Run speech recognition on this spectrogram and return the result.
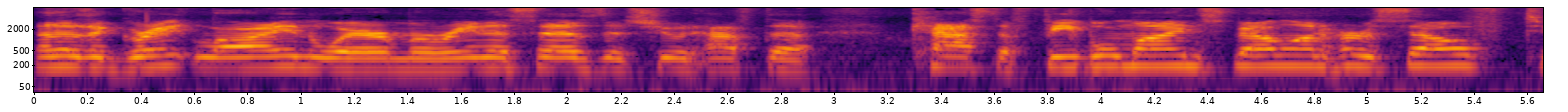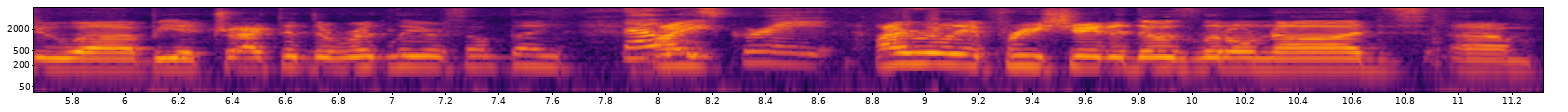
and there's a great line where Marina says that she would have to cast a feeble mind spell on herself to uh, be attracted to Ridley or something. That I- was great. I really appreciated those little nods. Um,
